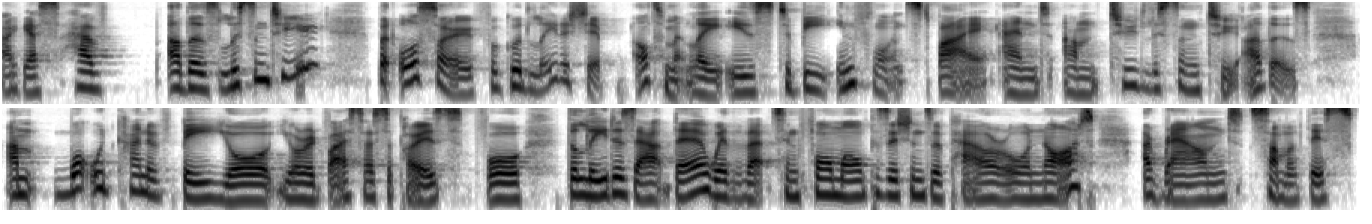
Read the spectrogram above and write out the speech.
I guess have others listen to you, but also for good leadership ultimately is to be influenced by and um, to listen to others. Um, what would kind of be your, your advice, I suppose, for the leaders out there, whether that's in formal positions of power or not, around some of this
